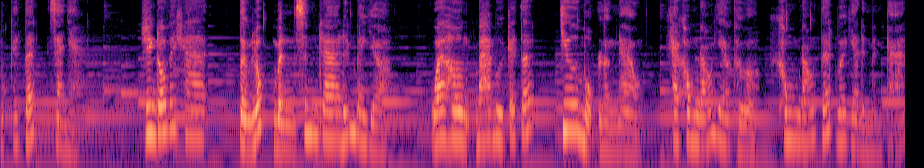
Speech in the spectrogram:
một cái Tết xa nhà. Riêng đối với Kha, từ lúc mình sinh ra đến bây giờ, qua hơn 30 cái Tết, chưa một lần nào kha không đón giao thừa, không đón tết với gia đình mình cả.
